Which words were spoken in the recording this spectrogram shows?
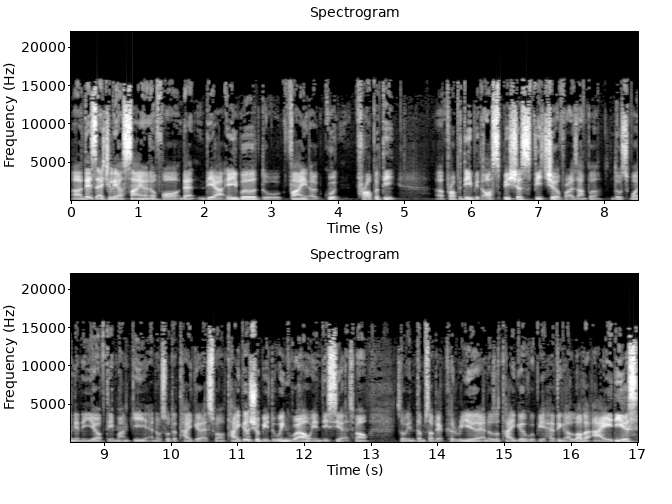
Uh, that's actually a sign, you know, for that they are able to find a good property. A property with auspicious feature, for example, those born in the year of the monkey and also the tiger as well. Tiger should be doing well in this year as well. So in terms of their career, and also tiger will be having a lot of ideas,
